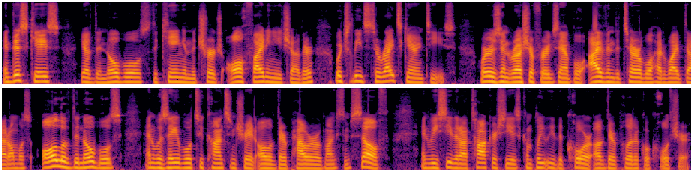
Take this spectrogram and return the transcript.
In this case, you have the nobles, the king, and the church all fighting each other, which leads to rights guarantees. Whereas in Russia, for example, Ivan the Terrible had wiped out almost all of the nobles and was able to concentrate all of their power amongst himself. And we see that autocracy is completely the core of their political culture.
